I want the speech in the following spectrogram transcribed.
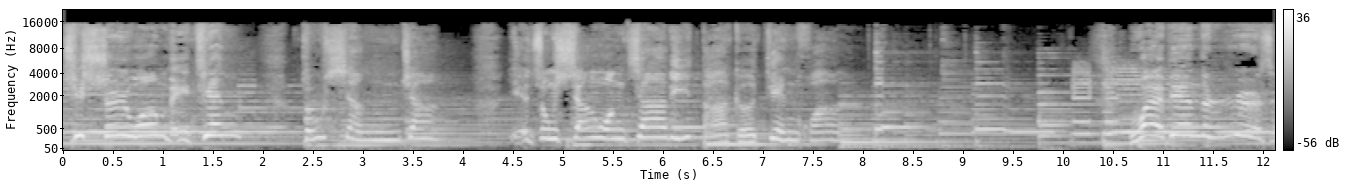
其实我每天都想家，也总想往家里打个电话。外边的日子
